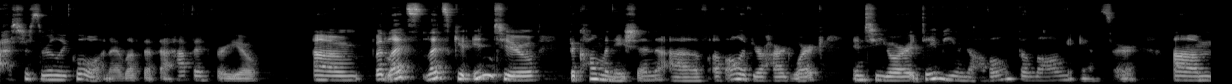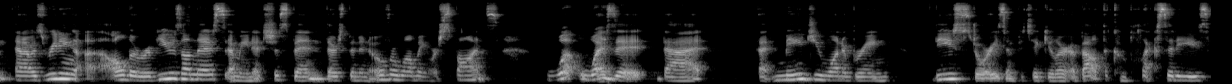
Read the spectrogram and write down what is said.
that's just really cool and i love that that happened for you um, but let's let's get into the culmination of, of all of your hard work into your debut novel, The Long Answer. Um, and I was reading uh, all the reviews on this. I mean, it's just been there's been an overwhelming response. What was it that that made you want to bring these stories in particular about the complexities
